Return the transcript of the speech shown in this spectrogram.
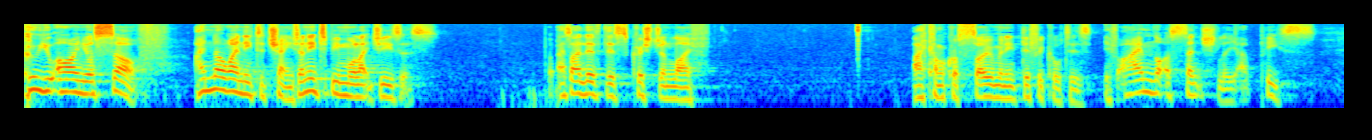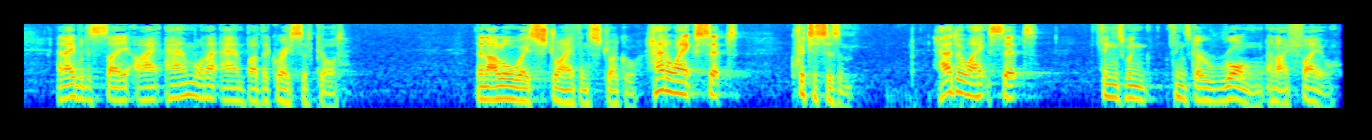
who you are in yourself. I know I need to change. I need to be more like Jesus. But as I live this Christian life, I come across so many difficulties. If I'm not essentially at peace and able to say, I am what I am by the grace of God, then I'll always strive and struggle. How do I accept criticism? How do I accept things when things go wrong and I fail?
